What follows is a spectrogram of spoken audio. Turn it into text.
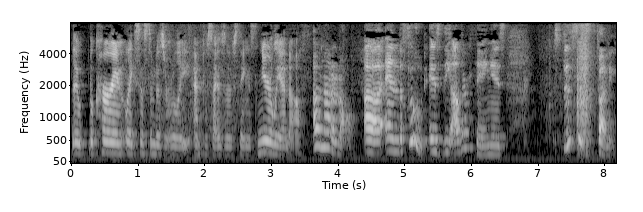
the, the current like system doesn't really emphasize those things nearly enough. Oh, not at all. Uh, and the food is the other thing. Is this is funny?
